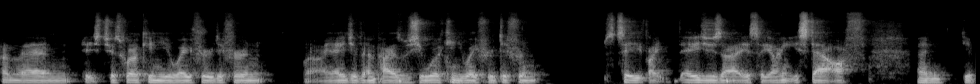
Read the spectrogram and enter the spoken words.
and then it's just working your way through different. Well, Age of Empires was you're working your way through different see like ages are you. So I think you start off and you're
